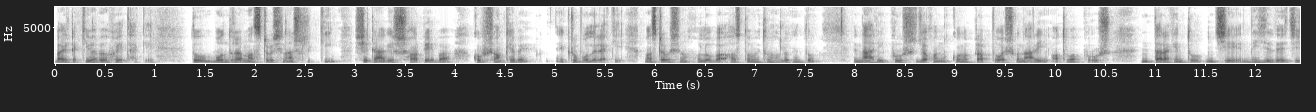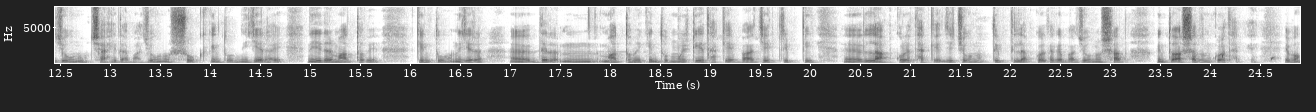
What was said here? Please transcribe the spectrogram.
বা এটা কীভাবে হয়ে থাকে? তো বন্ধুরা মাস্টারবেশন আসলে কি? সেটা আগে শর্টে বা খুব সংক্ষেপে একটু বলে রাখি। মাস্টারবেশন হলো বা হস্তমৈথুন হলো কিন্তু নারী পুরুষ যখন কোনো প্রাপ্তবয়স্ক নারী অথবা পুরুষ তারা কিন্তু যে নিজেদের যে যৌন চাহিদা বা যৌন সুখ কিন্তু নিজেরাই নিজেদের মাধ্যমে কিন্তু নিজের আহ, দের মাধ্যমে কিন্তু মিটিয়ে থাকে বা যে তৃপ্তি লাভ করে থাকে যে যৌন তৃপ্তি লাভ করে থাকে বা যৌন স্বাদ কিন্তু আস্বাদন করে থাকে এবং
